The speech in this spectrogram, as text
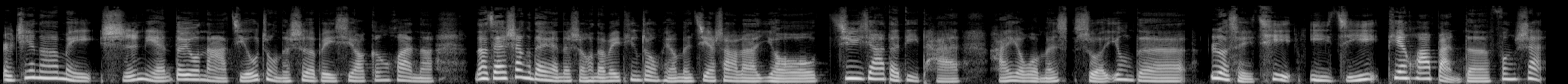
而且呢，每十年都有哪九种的设备需要更换呢？那在上个单元的时候呢，为听众朋友们介绍了有居家的地毯，还有我们所用的热水器，以及天花板的风扇。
